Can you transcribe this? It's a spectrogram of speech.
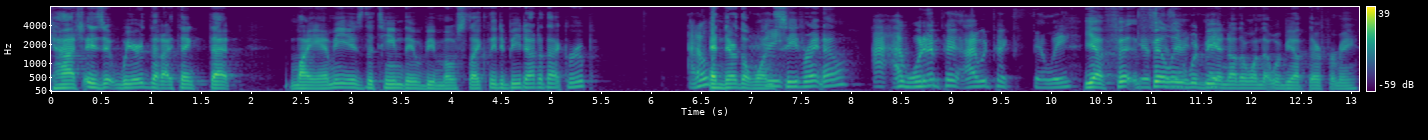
Gosh, is it weird that I think that Miami is the team they would be most likely to beat out of that group? I don't And they're the one I, seed right now? I, I, wouldn't pick I would pick Philly. Yeah, Philly would be another one that would be up there for me.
